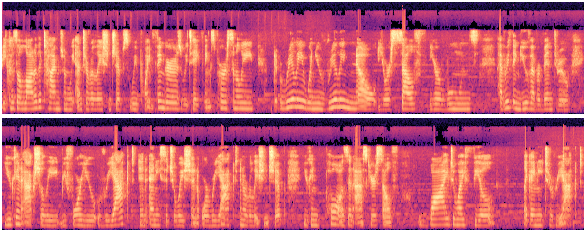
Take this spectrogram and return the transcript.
because a lot of the times when we enter relationships, we point fingers, we take things personally. But Really, when you really know yourself, your wounds, everything you've ever been through, you can actually, before you react in any situation or react in a relationship, you can pause and ask yourself, why do I feel like I need to react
